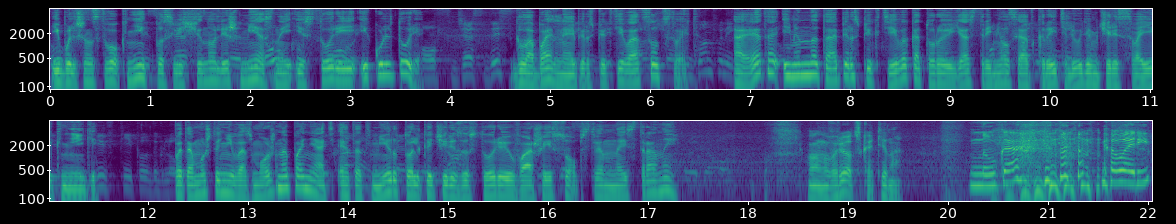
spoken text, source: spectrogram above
и большинство книг посвящено лишь местной истории и культуре. Глобальная перспектива отсутствует. А это именно та перспектива, которую я стремился открыть людям через свои книги. Потому что невозможно понять этот мир только через историю вашей собственной страны. Он врет, скотина. Ну-ка, говори.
